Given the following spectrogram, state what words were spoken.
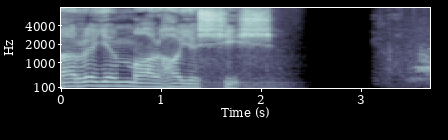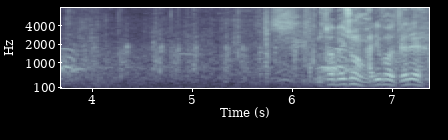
دره مارهای شیش. موسا بجون حریف حاضره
